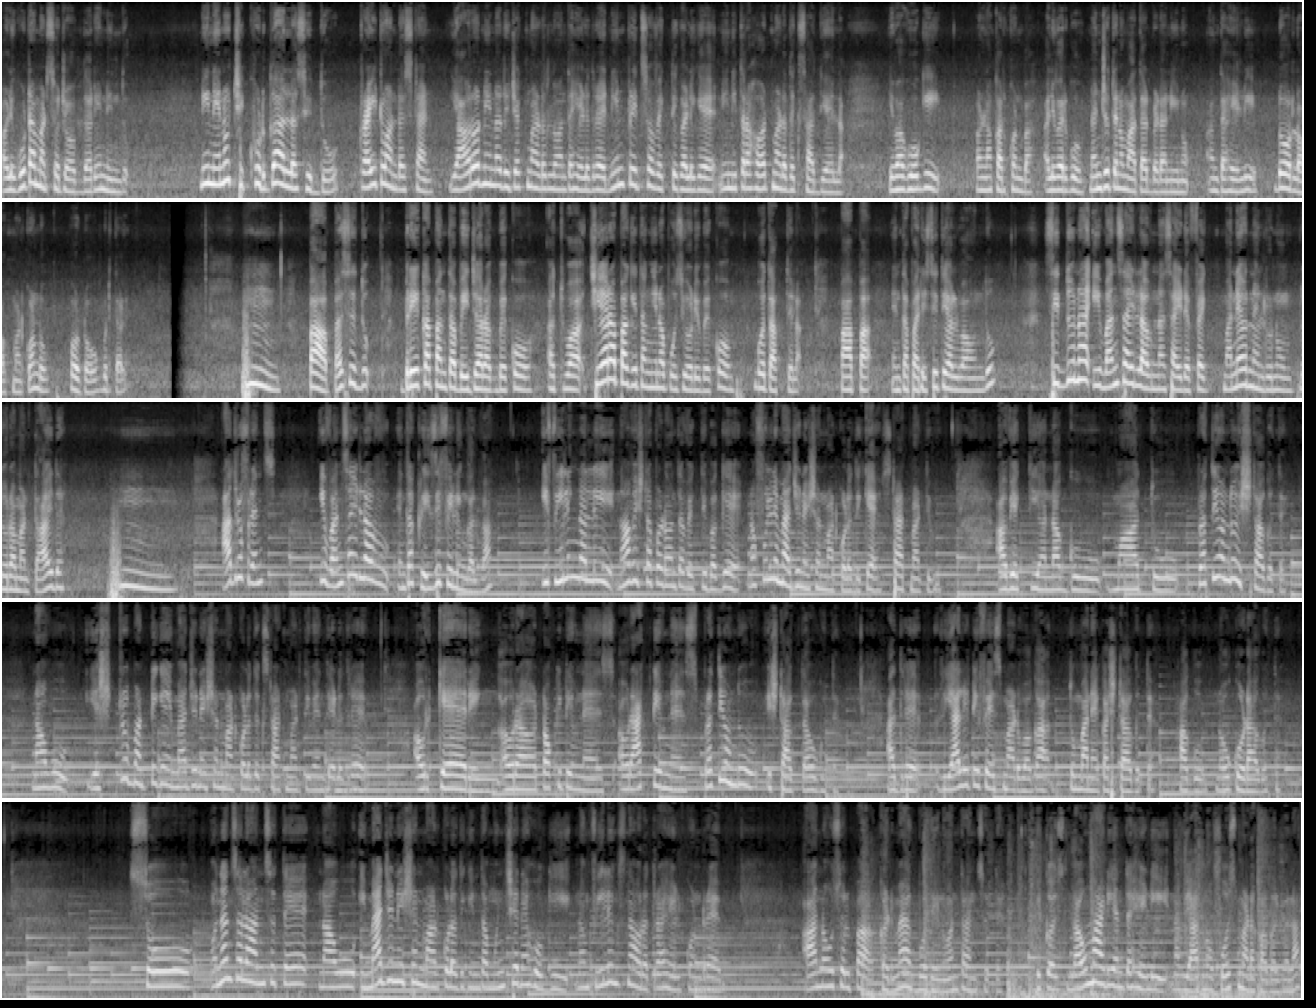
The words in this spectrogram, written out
ಅವಳಿಗೆ ಊಟ ಮಾಡಿಸೋ ಜವಾಬ್ದಾರಿ ನಿಂದು. ನೀನೇನು ಚಿಕ್ಕ ಹುಡುಗ ಅಲ್ಲ ಸಿದ್ದು. ಟ್ರೈ ಟು ಅಂಡರ್ಸ್ಟ್ಯಾಂಡ್ ಯಾರೋ ನಿನ್ನ ರಿಜೆಕ್ಟ್ ಮಾಡಿದ್ಲು ಅಂತ ಹೇಳಿದ್ರೆ ನೀನು ಪ್ರೀತಿಸೋ ವ್ಯಕ್ತಿಗಳಿಗೆ ನೀನು ಈ ಥರ ಹರ್ಟ್ ಮಾಡೋದಕ್ಕೆ ಸಾಧ್ಯ ಇಲ್ಲ. ಇವಾಗ ಹೋಗಿ ಅವಳನ್ನ ಕರ್ಕೊಂಡು ಬಾ. ಅಲ್ಲಿವರೆಗೂ ನನ್ನ ಜೊತೆನೂ ಮಾತಾಡಬೇಡ ನೀನು ಅಂತ ಹೇಳಿ ಡೋರ್ ಲಾಕ್ ಮಾಡಿಕೊಂಡು ಹೊರಟು ಹೋಗ್ಬಿಡ್ತಾಳೆ ಪಾಪ ಸಿದ್ದು ಬ್ರೇಕಪ್ ಅಂತ ಬೇಜಾರಾಗಬೇಕೋ ಅಥವಾ ಚಿಯರಪ್ ಆಗಿ ತಂಗಿನ ಪೂಸಿ ಹೊಡಿಬೇಕೋ ಗೊತ್ತಾಗ್ತಿಲ್ಲ. ಪಾಪ, ಎಂಥ ಪರಿಸ್ಥಿತಿ ಅಲ್ವಾ ಒಂದು? ಸಿದ್ದುನ ಈ ಒನ್ ಸೈಡ್ ಲವ್ನ ಸೈಡ್ ಎಫೆಕ್ಟ್ ಮನೆಯವ್ರನ್ನೆಲ್ಲರೂ ದೂರ ಮಾಡ್ತಾ ಇದೆ. ಹ್ಞೂ ಆದರೂ ಫ್ರೆಂಡ್ಸ್ ಈ ಒನ್ ಸೈಡ್ ಲವ್ ಎಂಥ ಕ್ರೇಜಿ ಫೀಲಿಂಗ್ ಅಲ್ವಾ? ಈ ಫೀಲಿಂಗ್ನಲ್ಲಿ ನಾವು ಇಷ್ಟಪಡುವಂಥ ವ್ಯಕ್ತಿ ಬಗ್ಗೆ ನಾವು ಫುಲ್ ಇಮ್ಯಾಜಿನೇಷನ್ ಮಾಡ್ಕೊಳ್ಳೋದಕ್ಕೆ ಸ್ಟಾರ್ಟ್ ಮಾಡ್ತೀವಿ. ಆ ವ್ಯಕ್ತಿಯ ನಗು, ಮಾತು ಪ್ರತಿಯೊಂದು ಇಷ್ಟ ಆಗುತ್ತೆ. ನಾವು ಎಷ್ಟು ಮಟ್ಟಿಗೆ ಇಮ್ಯಾಜಿನೇಷನ್ ಮಾಡ್ಕೊಳ್ಳೋದಕ್ಕೆ ಸ್ಟಾರ್ಟ್ ಮಾಡ್ತೀವಿ ಅಂತ ಹೇಳಿದ್ರೆ, ಅವ್ರ ಕೇರಿಂಗ್ ಅವರ ಟಾಕಿಟಿವ್ನೆಸ್ ಅವ್ರ ಆ್ಯಕ್ಟಿವ್ನೆಸ್ ಪ್ರತಿಯೊಂದು ಇಷ್ಟ ಆಗ್ತಾ ಹೋಗುತ್ತೆ. ಆದರೆ ರಿಯಾಲಿಟಿ ಫೇಸ್ ಮಾಡುವಾಗ ತುಂಬಾ ಕಷ್ಟ ಆಗುತ್ತೆ ಹಾಗೂ ನೋವು ಕೂಡ ಆಗುತ್ತೆ. ಸೊ ಒಂದೊಂದು ಸಲ ಅನಿಸುತ್ತೆ ನಾವು ಇಮ್ಯಾಜಿನೇಷನ್ ಮಾಡ್ಕೊಳ್ಳೋದಕ್ಕಿಂತ ಮುಂಚೆನೇ ಹೋಗಿ ನಮ್ಮ ಫೀಲಿಂಗ್ಸ್ನ ಅವ್ರ ಹತ್ರ ಹೇಳ್ಕೊಂಡ್ರೆ ಆ ನೋವು ಸ್ವಲ್ಪ ಕಡಿಮೆ ಆಗ್ಬೋದೇನೋ ಅಂತ ಅನಿಸುತ್ತೆ. ಬಿಕಾಸ್ ಲವ್ ಮಾಡಿ ಅಂತ ಹೇಳಿ ನಾವು ಯಾರನ್ನೋ ಫೋರ್ಸ್ ಮಾಡೋಕ್ಕಾಗಲ್ವಲ್ಲ?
